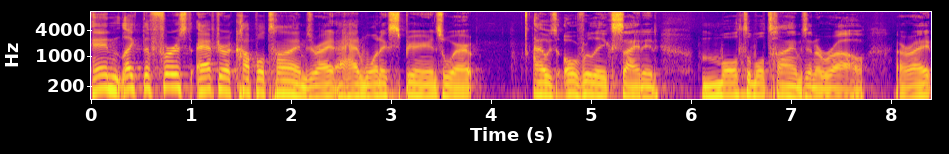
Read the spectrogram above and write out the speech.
and like the first after a couple times right i had one experience where i was overly excited multiple times in a row. All right,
